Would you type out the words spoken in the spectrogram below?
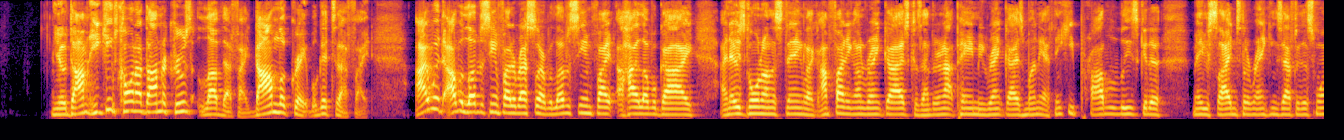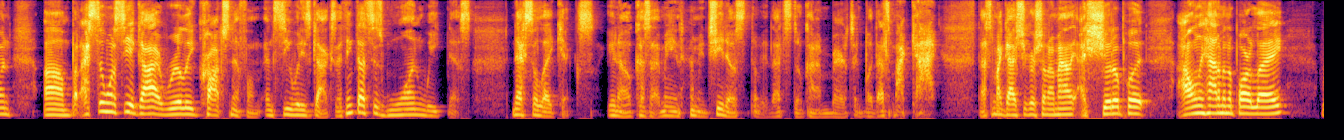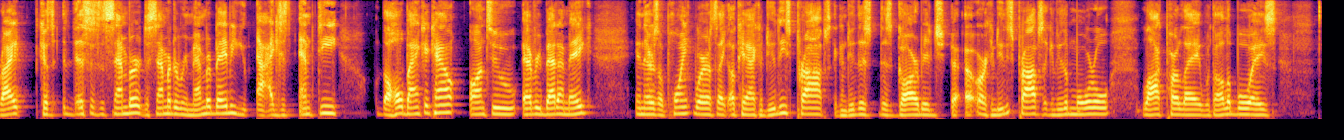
You know, Dom, he keeps calling out Dominick Cruz. Love that fight. Dom looked great. We'll get to that fight. I would I would love to see him fight a wrestler. I would love to see him fight a high level guy. I know he's going on this thing like I'm fighting unranked guys because they're not paying me ranked guys money. I think he probably is gonna maybe slide into the rankings after this one. Um, but I still want to see a guy really crotch sniff him and see what he's got because I think that's his one weakness next to leg kicks. You know, because I mean, I mean Cheetos. I mean, that's still kind of embarrassing, but that's my guy. That's my guy, Sugar Sean O'Malley. I should have put. I only had him in a parlay right? Because this is December, December to remember, baby. You, I just empty the whole bank account onto every bet I make, and there's a point where it's like, okay, I can do these props, I can do this this garbage, uh, or I can do these props, I can do the moral lock parlay with all the boys,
